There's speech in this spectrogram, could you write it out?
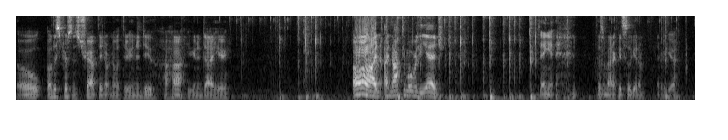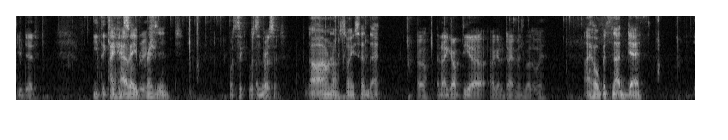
Oh, oh, this person's trapped. They don't know what they're gonna do. Haha, you're gonna die here. Oh, I, I knocked him over the edge. Dang it. Doesn't matter, I can still get him. There we go. You're dead. Eat the cake I have a present. What's the What's the present? No, I don't know. Somebody said that. Oh, and I got the uh, I got a diamond by the way. I hope it's not death.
